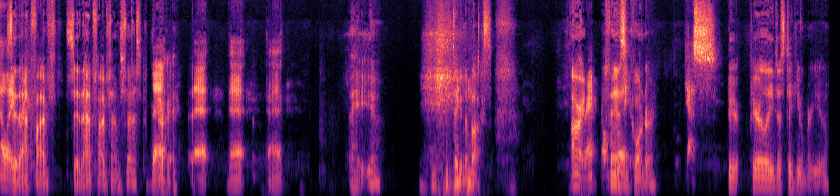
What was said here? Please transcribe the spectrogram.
LA. say that Rams. five. Say that five times fast. That okay, that that that. I hate you. Taking the Bucks. All right, fantasy corner. Yes. Pure, purely just to humor you.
